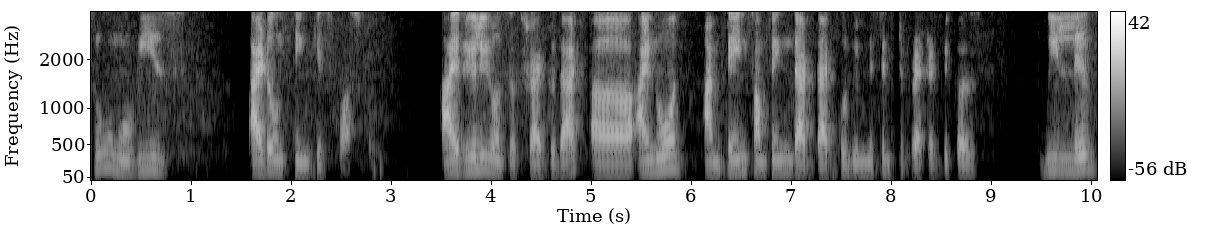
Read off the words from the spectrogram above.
through movies, I don't think it's possible. I really don't subscribe to that. Uh, I know I'm saying something that that could be misinterpreted because we live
